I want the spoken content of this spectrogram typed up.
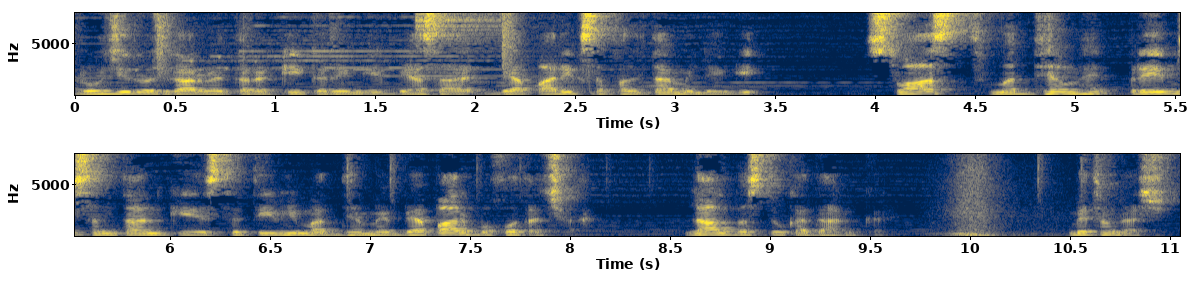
रोजी रोज़गार में तरक्की करेंगे व्यापारिक सफलता मिलेगी। स्वास्थ्य मध्यम है, प्रेम संतान की स्थिति भी मध्यम है, व्यापार बहुत अच्छा है। लाल वस्तु का दान करें। मिथुन राशि।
